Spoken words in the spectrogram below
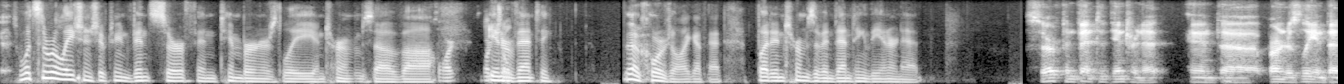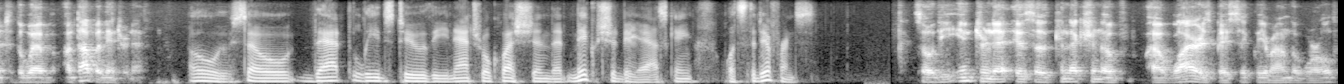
So what's the relationship between Vince Cerf and Tim Berners Lee in terms of uh, cordial. interventing? No, cordial. I got that. But in terms of inventing the internet. Cerf invented the internet, and uh, Berners Lee invented the web on top of the internet. Oh, so that leads to the natural question that Mick should be asking what's the difference? So the internet is a connection of uh, wires basically around the world.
